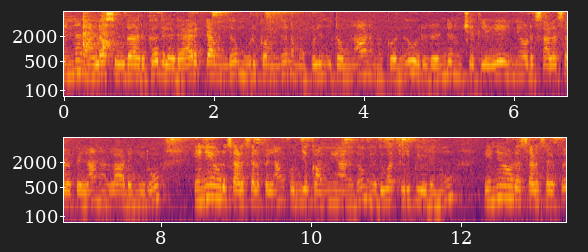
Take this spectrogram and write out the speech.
எண்ணெய் நல்லா சூடாக இருக்குது அதில் டைரெக்டாக வந்து முறுக்கை வந்து நம்ம புழிஞ்சிட்டோம்னா நமக்கு வந்து ஒரு ரெண்டு நிமிஷத்துலேயே எண்ணெயோட சலசலப்பெல்லாம் நல்லா அடங்கிடும் எண்ணெயோட சலசலப்பெல்லாம் கொஞ்சம் கம்மியானதும் மெதுவாக திருப்பி விடணும். எண்ணெயோட சலசலப்பு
